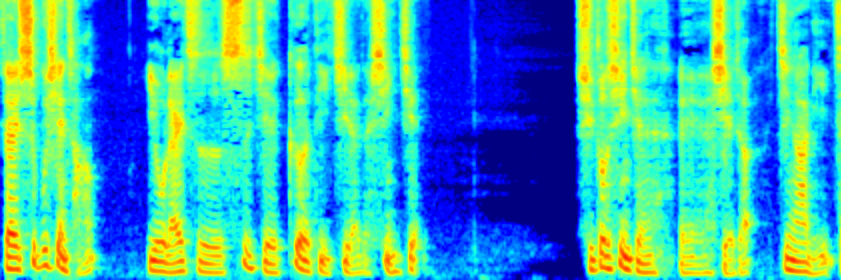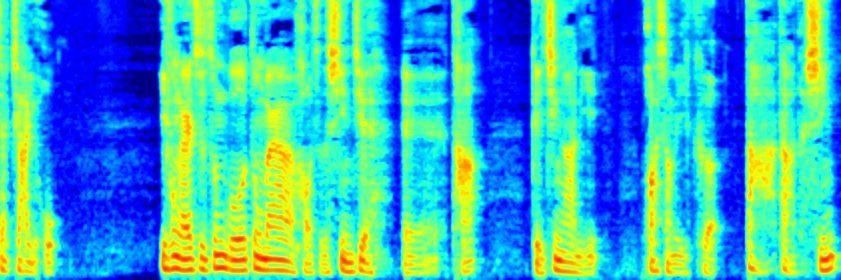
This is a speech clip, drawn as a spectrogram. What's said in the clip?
在事故现场，有来自世界各地寄来的信件，许多的信件，呃，写着“金阿尼在加油”。一封来自中国动漫爱好者的信件。呃，他给金阿尼画上了一颗大大的心，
